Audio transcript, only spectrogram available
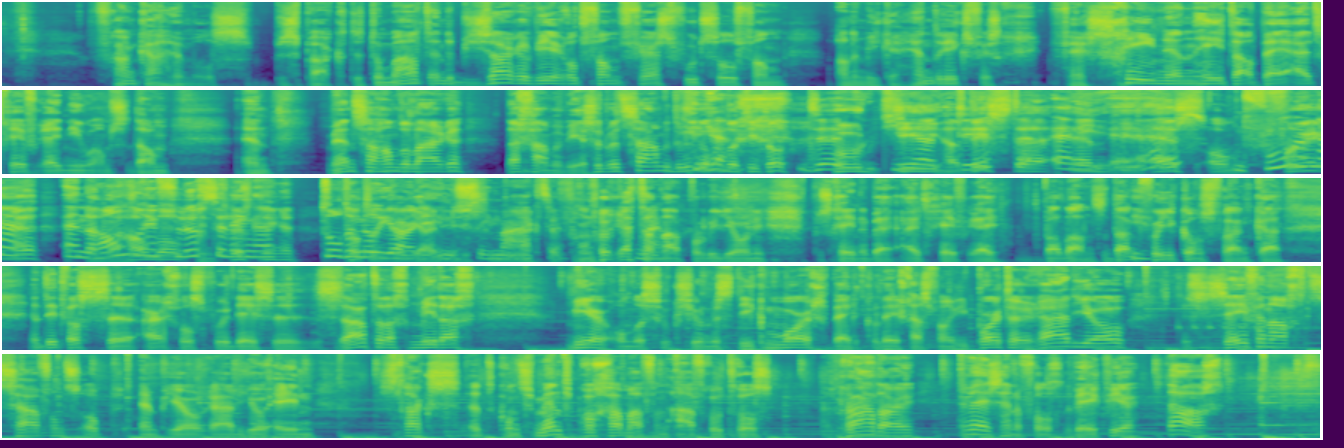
Franka Hummels besprak de tomaat en de bizarre wereld van vers voedsel van Annemieke Hendricks. verschenen heet dat bij uitgeverij Nieuw Amsterdam. En mensenhandelaren, daar gaan we weer. Zullen we het samen doen? De ja, ondertitel. Hoe jihadisten en IS ontvoeringen en de handel, in, vluchtelingen tot de miljardenindustrie maakten. Van Loretta nou. Napoleoni, verschenen bij uitgeverij Balans. Dank voor je komst, Franka. En dit was uh, Argos voor deze zaterdagmiddag. Meer onderzoeksjournalistiek morgen bij de collega's van Reporter Radio. Tussen 7 en 8, s'avonds op NPO Radio 1. Straks het consumentenprogramma van Afrotros, Radar. En wij zijn er volgende week weer. Dag!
